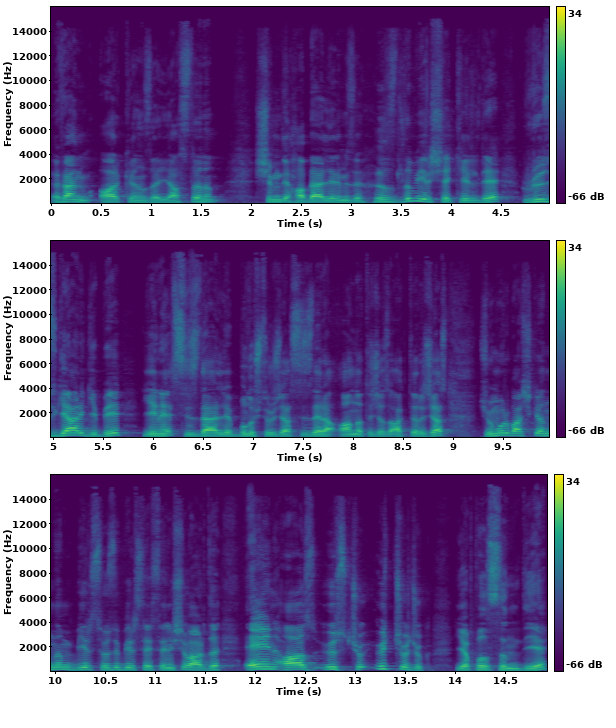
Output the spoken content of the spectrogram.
Efendim arkanıza yaslanın. Şimdi haberlerimizi hızlı bir şekilde rüzgar gibi yine sizlerle buluşturacağız, sizlere anlatacağız, aktaracağız. Cumhurbaşkanının bir sözü, bir seslenişi vardı. En az 3 çocuk yapılsın diye.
